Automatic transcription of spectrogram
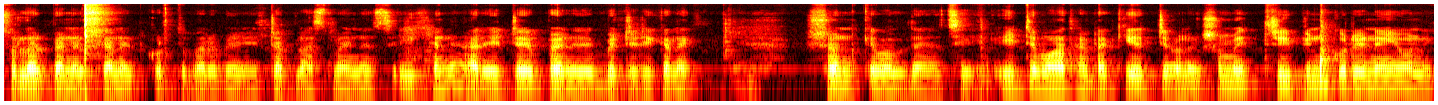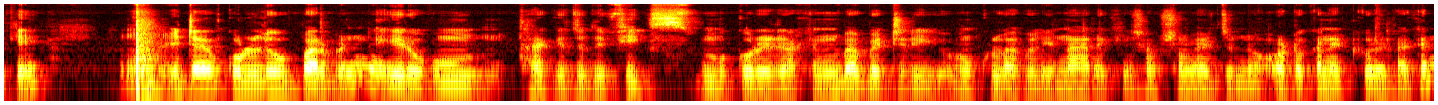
সোলার প্যানেল কানেক্ট করতে পারবে, এটা প্লাস মাইনাস এইখানে আর এটা ব্যাটা ব্যাটারি কানেকশন কেবল দেওয়া আছে। এইটা মাথাটা কেটে অনেক সময় থ্রি পিন করে নেয় অনেকে। এটা করলেও পারবেন। এরকম থাকে যদি ফিক্স করে রাখেন বা ব্যাটারি খোলাখুলি না রেখে সবসময়ের জন্য অটো কানেক্ট করে রাখেন।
